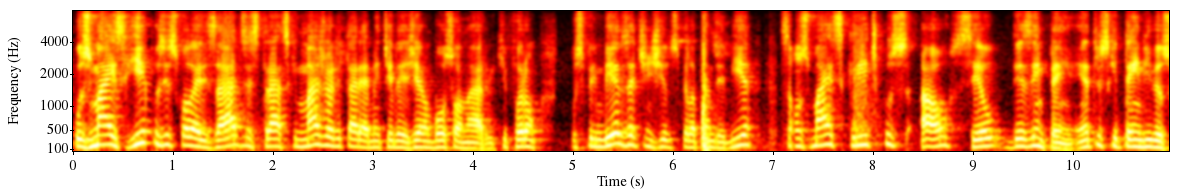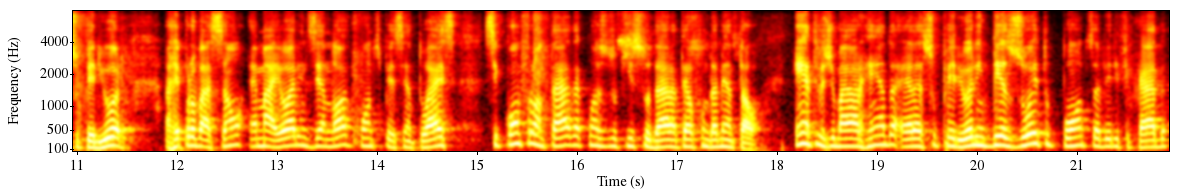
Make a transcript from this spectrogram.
Os mais ricos e escolarizados, estratos que majoritariamente elegeram Bolsonaro e que foram os primeiros atingidos pela pandemia, são os mais críticos ao seu desempenho. Entre os que têm nível superior, a reprovação é maior em 19 pontos percentuais se confrontada com as do que estudaram até o fundamental. Entre os de maior renda, ela é superior em 18 pontos à verificada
